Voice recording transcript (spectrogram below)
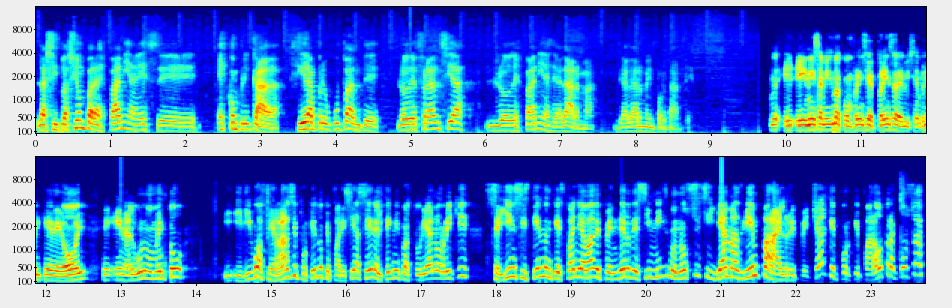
la situación para España es, es complicada. Si era preocupante lo de Francia, lo de España es de alarma, de alarma importante. En esa misma conferencia de prensa de Luis Enrique de hoy, en algún momento y, digo aferrarse porque es lo que parecía ser el técnico asturiano Ricky, seguía insistiendo en que España va a depender de sí mismo. No sé si ya más bien para el repechaje, porque para otra cosa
